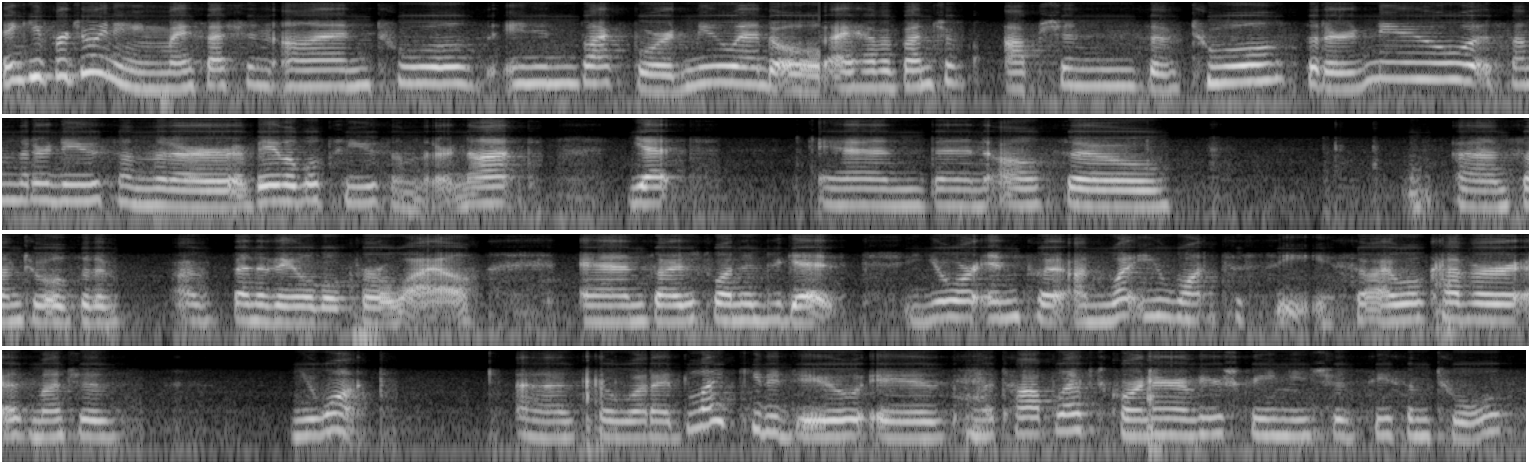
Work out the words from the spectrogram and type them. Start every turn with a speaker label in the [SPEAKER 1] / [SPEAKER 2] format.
[SPEAKER 1] Thank you for joining my session on tools in Blackboard, new and old. I have a bunch of options of tools that are new, some that are new, some that are available to you, some that are not yet, and then also um, some tools that have, have been available for a while. And so I just wanted to get your input on what you want to see. So I will cover as much as you want. Uh, so what I'd like you to do is in the top left corner of your screen you should see some tools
